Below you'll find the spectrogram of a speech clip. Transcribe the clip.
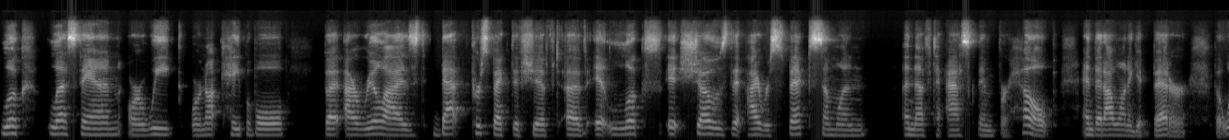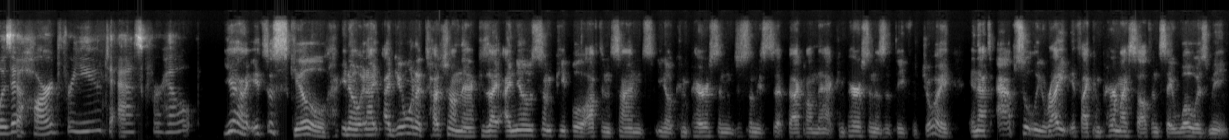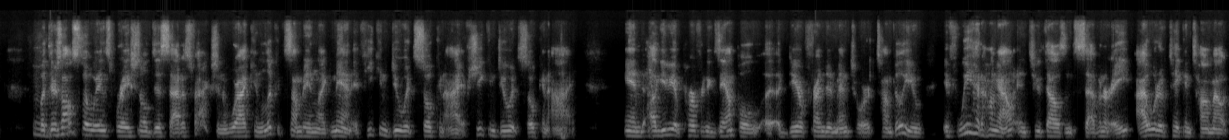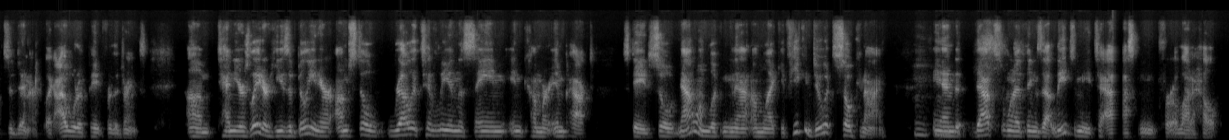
look less than or weak or not capable but I realized that perspective shift of it looks, it shows that I respect someone enough to ask them for help and that I want to get better. But was it hard for you to ask for help? Yeah, it's a skill, you know, and I, I do want to touch on that because I, I know some people oftentimes, you know, comparison, just let me sit back on that. Comparison is a thief of joy. And that's absolutely right. If I compare myself and say, woe is me, but there's mm-hmm. also inspirational dissatisfaction where I can look at somebody and like, man, if he can do it, so can I. If she can do it, so can I. And I'll give you a perfect example. A dear friend and mentor, Tom Bilyeu, if we had hung out in 2007 or eight, I would have taken Tom out to dinner. Like I would have paid for the drinks. Um, 10 years later, he's a billionaire. I'm still relatively in the same income or impact stage. So now I'm looking at, I'm like, if he can do it, so can I. Mm-hmm. And that's one of the things that leads me to asking for a lot of help.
